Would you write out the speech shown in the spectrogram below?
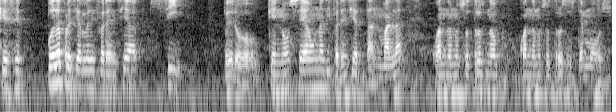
Que se pueda apreciar la diferencia, sí, pero que no sea una diferencia tan mala cuando nosotros no cuando nosotros estemos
